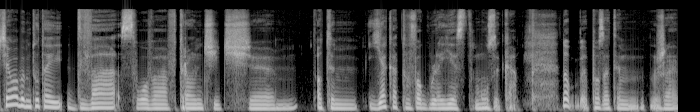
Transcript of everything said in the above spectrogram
Chciałabym tutaj dwa słowa wtrącić o tym, jaka to w ogóle jest muzyka. No, poza tym, że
